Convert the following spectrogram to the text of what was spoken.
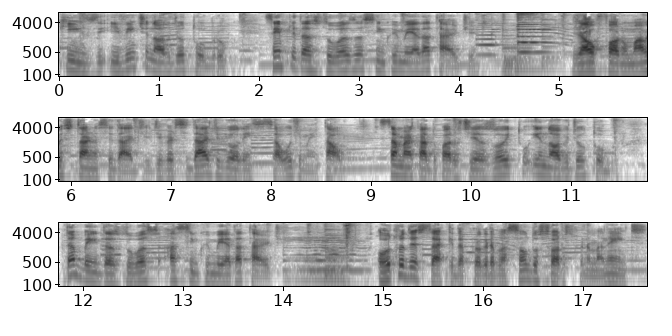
15 e 29 de outubro, sempre das 2 às 5 e meia da tarde. Já o Fórum Mal-Estar na Cidade, Diversidade, Violência e Saúde Mental está marcado para os dias 8 e 9 de outubro, também das 2 às 5 e meia da tarde. Outro destaque da programação dos fóruns permanentes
